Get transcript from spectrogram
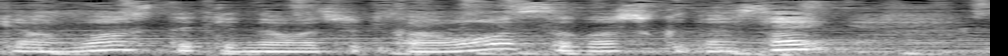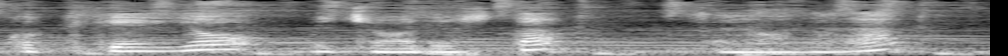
今日も素敵なお時間をお過ごしください。ごきげんよう、みちょでした。さようなら。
